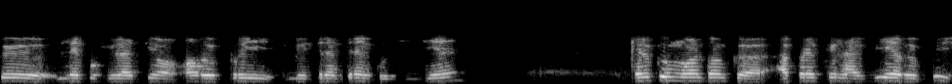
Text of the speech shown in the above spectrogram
que les populations ont repris le train-train quotidien, quelques mois donc après que la vie est reprise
